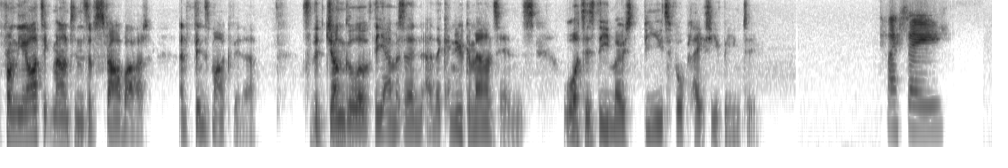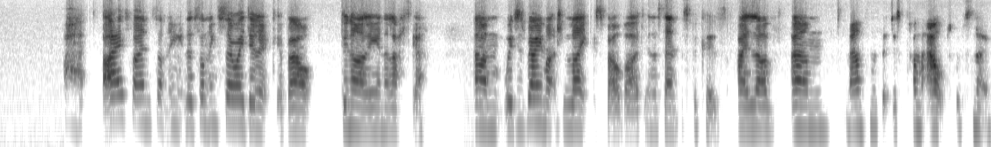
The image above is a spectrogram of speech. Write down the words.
from the Arctic mountains of Svalbard and Finnmarksvidda to the jungle of the Amazon and the Kanuku Mountains, what is the most beautiful place you've been to? If I say, I find something there's something so idyllic about Denali in Alaska, um, which is very much like Svalbard in a sense because I love um, mountains that just come out of snow,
